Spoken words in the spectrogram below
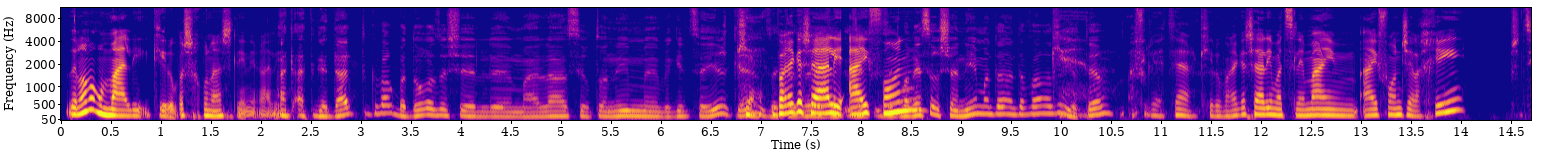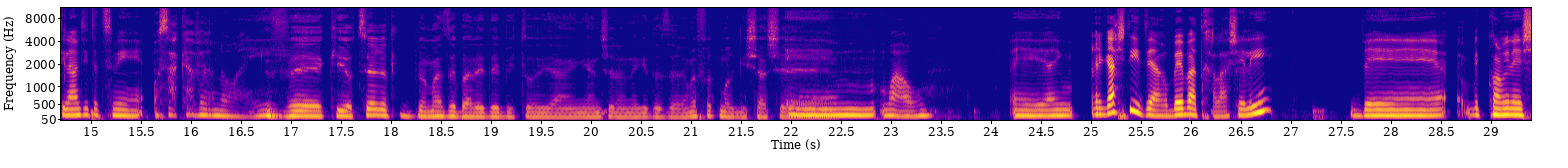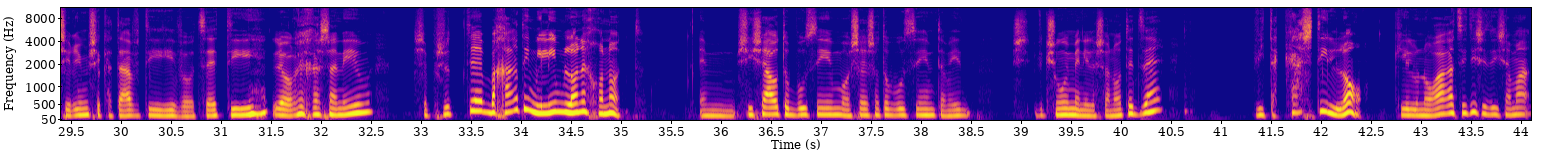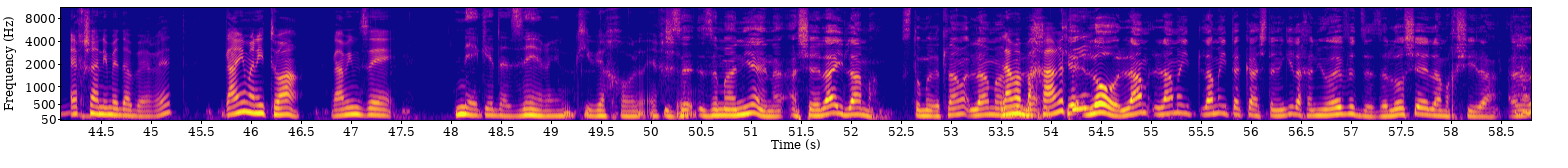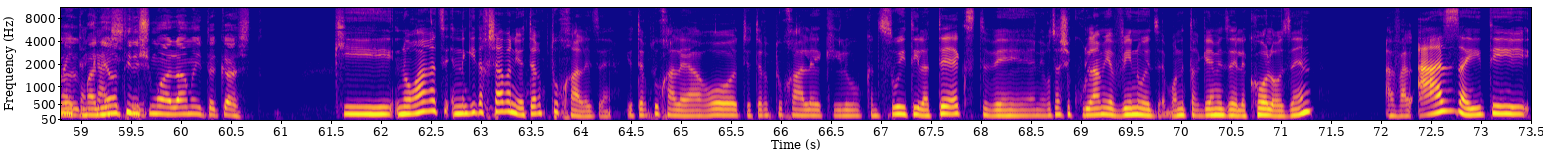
זה לא נורמלי, כאילו, בשכונה שלי, נראה לי. את, את גדלת כבר בדור הזה של אה, מעלה סרטונים אה, בגיל צעיר? כן. כן, זה ברגע כזה- שהיה לי זה- זה- אייפון- זה כבר עשר שנים הד- הדבר הזה? כן. יותר? אפילו יותר, כאילו, ברגע שהיה לי מצלמה עם אייפון של אחי, פשוט צילמתי את עצמי, עושה קאבר נוראי. וכיוצרת, במה זה בא לידי ביטוי העניין של הנגד הזרם? איפה את מרגישה ש... אמ, וואו. אה, אני הרגשתי את זה הרבה בהתחלה שלי, ב... בכל מיני שירים שכתבתי והוצאתי לאורך השנים, שפשוט אה, בחרתי מילים לא נכונות. הם שישה אוטובוסים או שש אוטובוסים, תמיד ביקשו ממני לשנות את זה, והתעקשתי לא. כאילו, נורא רציתי שזה יישמע איך שאני מדברת, גם אם אני טועה, גם אם זה נגד הזרם, כביכול, איכשהו. זה, זה מעניין, השאלה היא למה. זאת אומרת, למה... למה, למה בחרתי? כן, לא, למ, למה, למה התעקשת? אני אגיד לך, אני אוהב את זה, זה לא שאלה מכשילה. למה אבל מעניין אותי התעקשתי? לשמוע למה התעקשת. כי נורא רציתי, נגיד עכשיו אני יותר פתוחה לזה. יותר פתוחה להערות, יותר פתוחה לכאילו, כנסו איתי לטקסט, ואני רוצה שכולם יבינו את זה. בואו נתרגם את זה לכל אוזן. אבל אז הייתי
